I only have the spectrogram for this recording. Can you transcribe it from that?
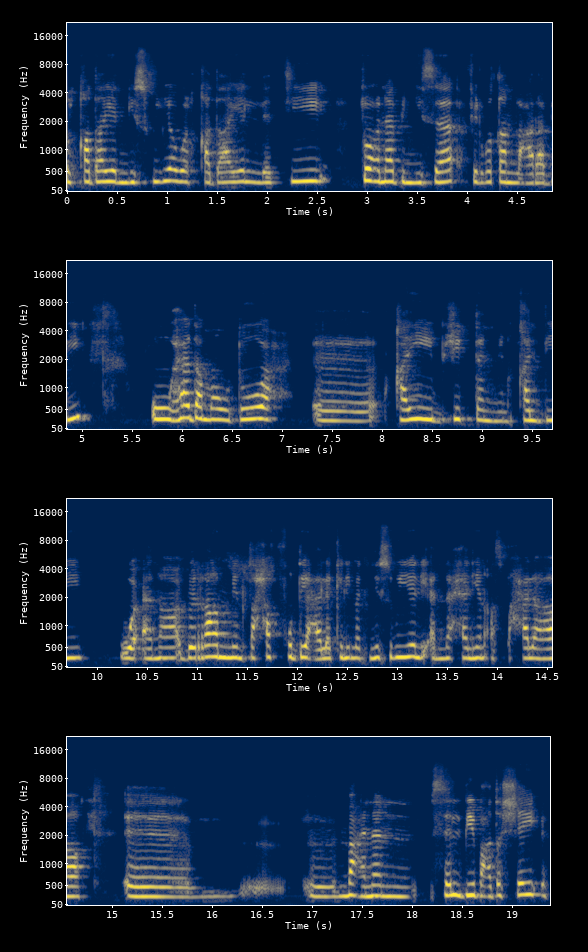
القضايا النسوية والقضايا التي تعنى بالنساء في الوطن العربي. وهذا موضوع آه، قريب جدا من قلبي. وأنا بالرغم من تحفظي على كلمة نسوية لأن حاليا أصبح لها معنى سلبي بعض الشيء.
